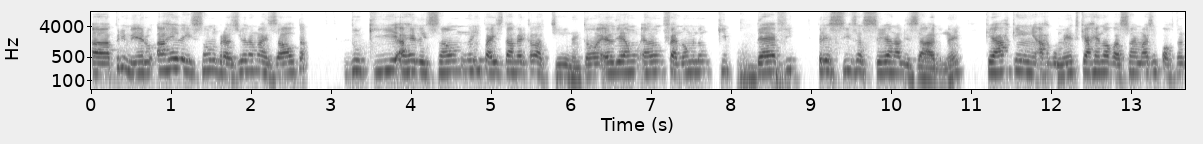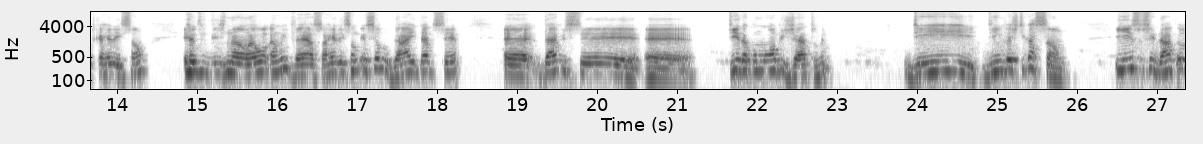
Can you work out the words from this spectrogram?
ah, primeiro, a reeleição no Brasil é mais alta do que a reeleição em países da América Latina. Então, ele é um, é um fenômeno que deve, precisa ser analisado. Né? Que há quem argumente que a renovação é mais importante que a reeleição. Ele diz, não, é o, é o inverso. A reeleição tem seu lugar e deve ser, é, deve ser é, tida como um objeto, né? de, de investigação. E isso se dá pelo,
